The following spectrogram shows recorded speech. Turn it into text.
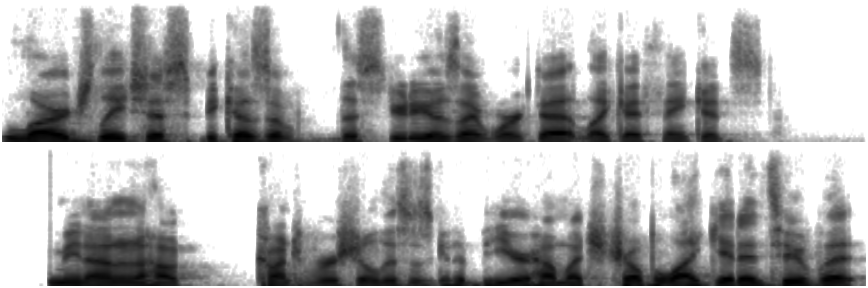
largely just because of the studios i've worked at. Like i think it's i mean i don't know how controversial this is going to be or how much trouble i get into but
